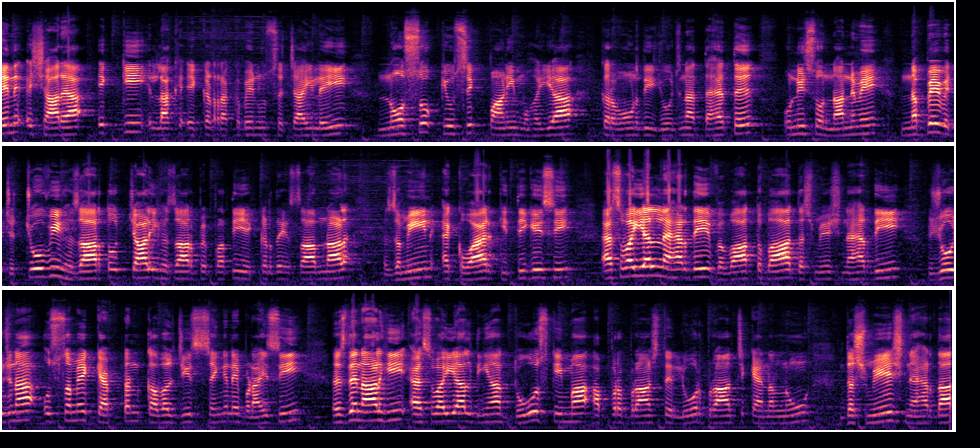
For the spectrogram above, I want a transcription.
3.21 ਲੱਖ ਏਕੜ ਰਕਬੇ ਨੂੰ ਸਿੰਚਾਈ ਲਈ 900 ਕਿਊਸਿਕ ਪਾਣੀ ਮੁਹੱਈਆ ਕਰਵਾਉਣ ਦੀ ਯੋਜਨਾ ਤਹਿਤ 1999 90 ਵਿੱਚ 24000 ਤੋਂ 40000 ਰੁਪਏ ਪ੍ਰਤੀ ਏਕੜ ਦੇ ਹਿਸਾਬ ਨਾਲ ਜ਼ਮੀਨ ਐਕਵਾਇਰ ਕੀਤੀ ਗਈ ਸੀ। ਐਸਵਾਈਐਲ ਨਹਿਰ ਦੇ ਵਿਵਾਦ ਤੋਂ ਬਾਅਦ ਦਸ਼ਮੇਸ਼ ਨਹਿਰ ਦੀ ਯੋਜਨਾ ਉਸ ਸਮੇਂ ਕੈਪਟਨ ਕਵਲਜੀਤ ਸਿੰਘ ਨੇ ਬਣਾਈ ਸੀ। ਇਸ ਦੇ ਨਾਲ ਹੀ ਐਸਵਾਈਐਲ ਦੀਆਂ ਦੋ ਸਕੀਮਾਂ ਅਪਰ ਬ੍ਰਾਂਚ ਤੇ ਲੋਅਰ ਬ੍ਰਾਂਚ ਕੈਨਲ ਨੂੰ ਦਸ਼ਮੇਸ਼ ਨਹਿਰ ਦਾ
